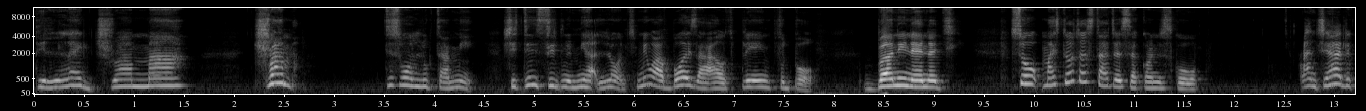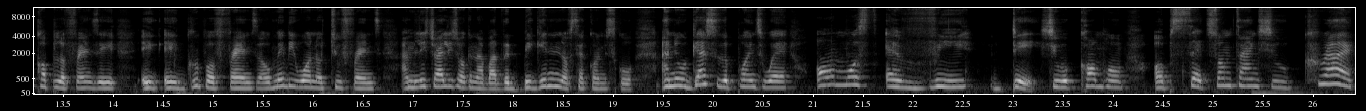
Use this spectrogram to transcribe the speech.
They like drama. Drama. This one looked at me. She didn't sit with me at lunch. Meanwhile, boys are out playing football, burning energy. So my daughter started secondary school and she had a couple of friends a, a, a group of friends or maybe one or two friends i'm literally talking about the beginning of secondary school and it would get to the point where almost every day. She would come home upset. Sometimes she would cry.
